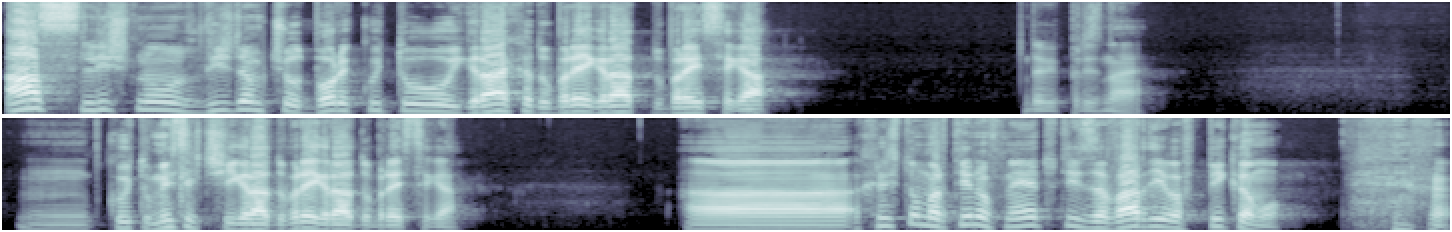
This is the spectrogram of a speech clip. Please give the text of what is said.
Аз лично виждам, че отбори, които играеха добре, играят добре и сега. Да ви призная. Които мислех, че играят добре, играят добре сега. А, Христо Мартинов, мнението ти за Варди в пика му.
